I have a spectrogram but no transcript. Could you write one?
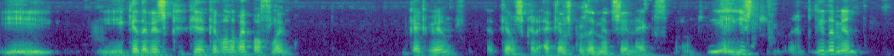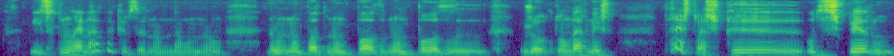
e, e, cada vez que, que, a bola vai para o flanco, o que é que vemos? Aqueles, aqueles cruzamentos sem nexo. Pronto. E é isto, repetidamente. Isto não é nada, quer dizer, não, não, não, não, pode, não, pode, não pode o jogo redundar nisto. De resto, acho que o desespero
